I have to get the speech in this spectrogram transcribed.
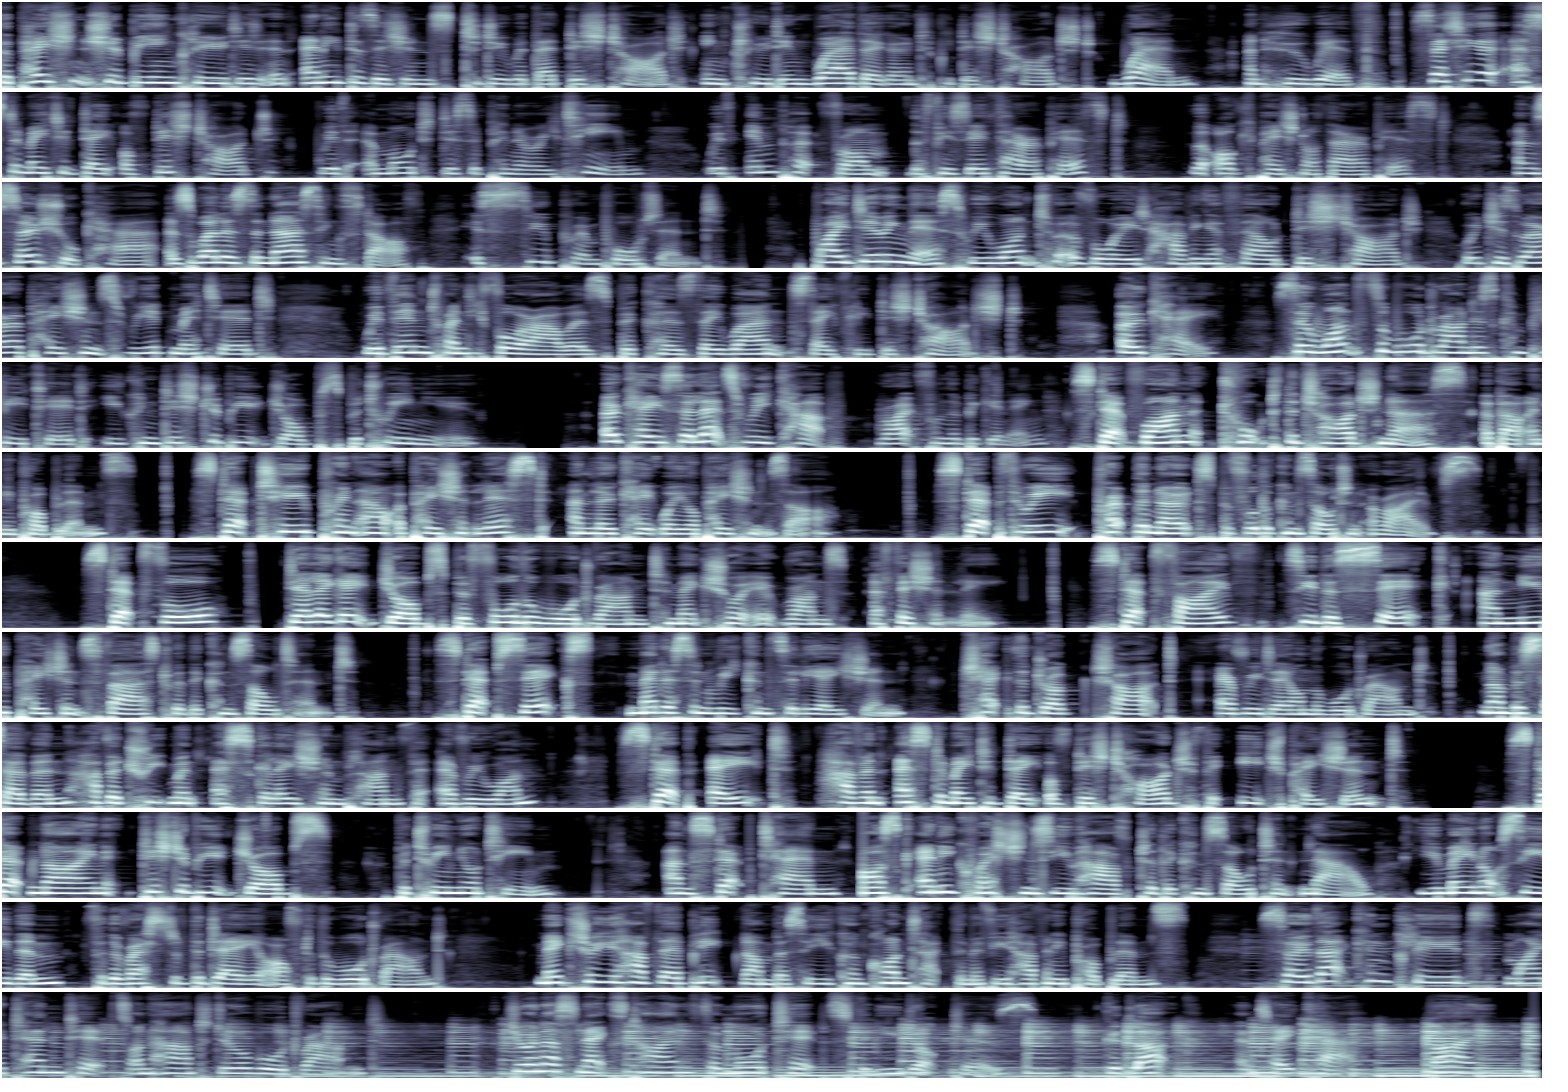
The patient should be included in any decisions to do with their discharge, including where they're going to be discharged, when, and who with. Setting an estimated date of discharge with a multidisciplinary team with input from the physiotherapist, the occupational therapist, and social care, as well as the nursing staff, is super important. By doing this, we want to avoid having a failed discharge, which is where a patient's readmitted within 24 hours because they weren't safely discharged. Okay, so once the ward round is completed, you can distribute jobs between you. Okay, so let's recap right from the beginning. Step 1 Talk to the charge nurse about any problems. Step 2 Print out a patient list and locate where your patients are. Step 3 Prep the notes before the consultant arrives. Step 4 Delegate jobs before the ward round to make sure it runs efficiently. Step 5 See the sick and new patients first with the consultant. Step 6 Medicine reconciliation. Check the drug chart every day on the ward round. Number 7. Have a treatment escalation plan for everyone. Step 8. Have an estimated date of discharge for each patient. Step 9. Distribute jobs between your team. And step 10. Ask any questions you have to the consultant now. You may not see them for the rest of the day after the ward round. Make sure you have their bleep number so you can contact them if you have any problems. So that concludes my 10 tips on how to do a ward round. Join us next time for more tips for new doctors. Good luck and take care. Bye.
